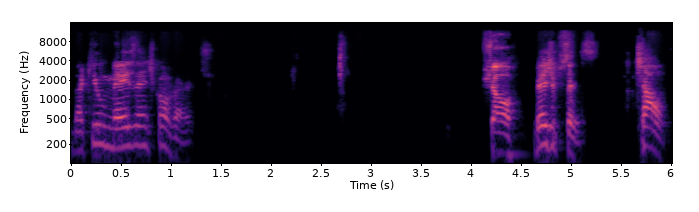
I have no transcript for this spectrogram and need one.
Daqui um mês a gente conversa. Tchau. Beijo para vocês. Tchau.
